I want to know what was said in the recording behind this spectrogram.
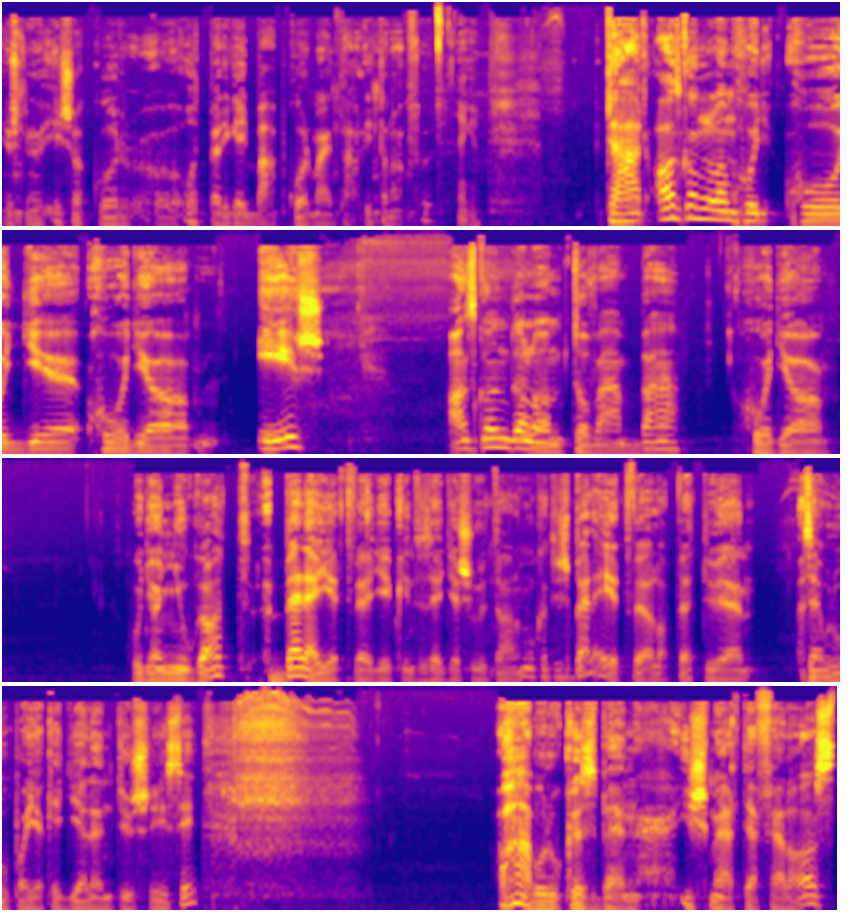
és, és akkor ott pedig egy báb kormányt állítanak föl. Igen. Tehát azt gondolom, hogy, hogy, hogy a, és azt gondolom továbbá, hogy a, hogy a nyugat, beleértve egyébként az Egyesült Államokat, és beleértve alapvetően az európaiak egy jelentős részét, a háború közben ismerte fel azt,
